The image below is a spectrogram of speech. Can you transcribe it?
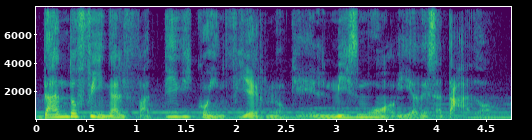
dando fin al fatídico infierno que él mismo había desatado.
